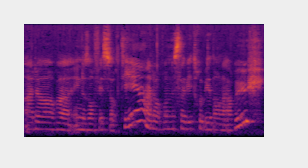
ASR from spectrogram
Alors, euh, ils nous ont fait sortir. Alors, on s'avait trouvé dans la rue.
